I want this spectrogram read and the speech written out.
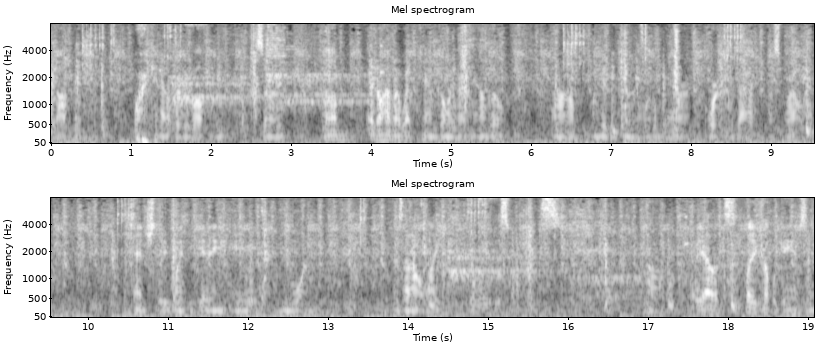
not been working out very well for me. Sorry. Um, I don't have my webcam going right now, though. Um, I'm going to be doing a little more work to that as well. Potentially might be getting a new one because I don't like the way this one is. Um, but yeah, let's play a couple games and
